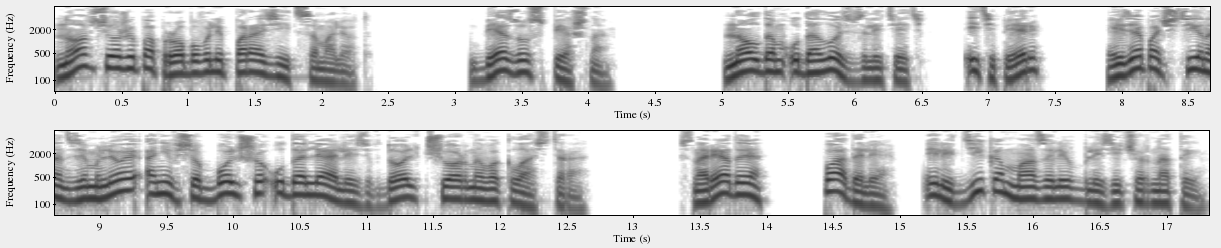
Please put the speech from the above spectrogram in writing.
но все же попробовали поразить самолет. Безуспешно. Нолдам удалось взлететь, и теперь, идя почти над землей, они все больше удалялись вдоль черного кластера. Снаряды падали или дико мазали вблизи черноты.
